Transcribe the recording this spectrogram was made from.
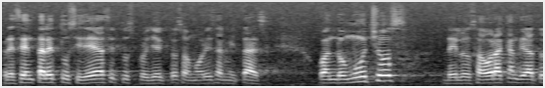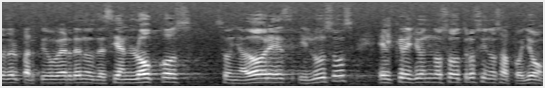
Preséntale tus ideas y tus proyectos a Moris Armitage. Cuando muchos de los ahora candidatos del Partido Verde nos decían locos, soñadores, ilusos, él creyó en nosotros y nos apoyó.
